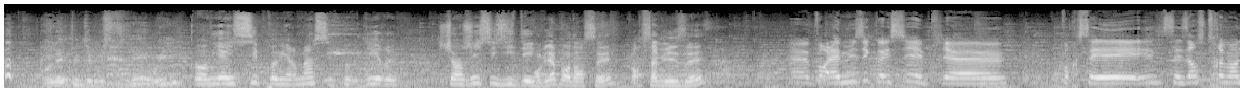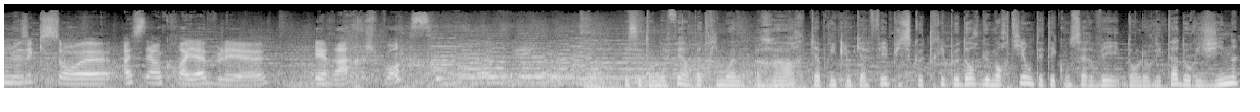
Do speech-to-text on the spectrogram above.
on est tout émoustillés, oui. Quand on vient ici, premièrement, c'est pour dire euh, changer ses idées. On vient pour danser, pour s'amuser. Euh, pour la musique aussi et puis euh, pour ces, instruments de musique qui sont euh, assez incroyables et rares, je pense. Et c'est en effet un patrimoine rare qu'abrite le café puisque très peu d'orgues mortiers ont été conservés dans leur état d'origine.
